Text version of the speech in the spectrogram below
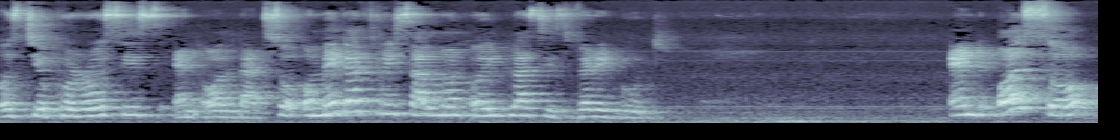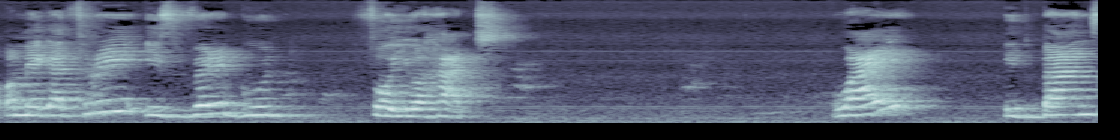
osteoporosis, and all that. So omega-3 salmon oil plus is very good. And also, omega-3 is very good for your heart. Why? It burns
